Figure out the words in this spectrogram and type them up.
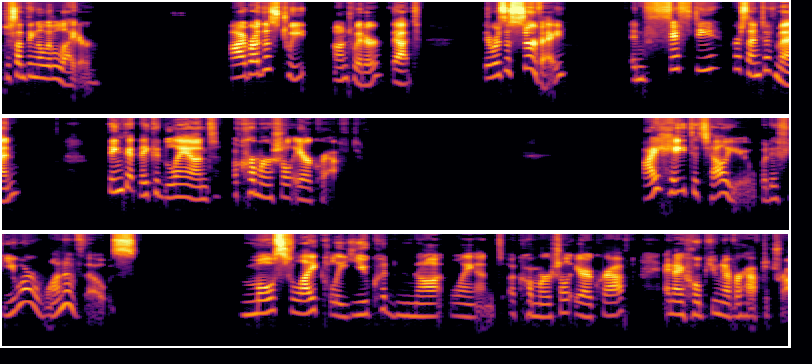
to something a little lighter. I read this tweet on Twitter that there was a survey, and 50% of men think that they could land a commercial aircraft. I hate to tell you, but if you are one of those, most likely you could not land a commercial aircraft, and I hope you never have to try.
